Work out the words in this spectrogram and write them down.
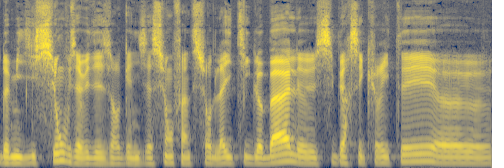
de missions Vous avez des organisations enfin, sur de l'IT global, euh, cybersécurité euh,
